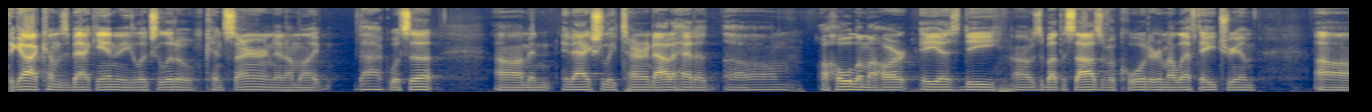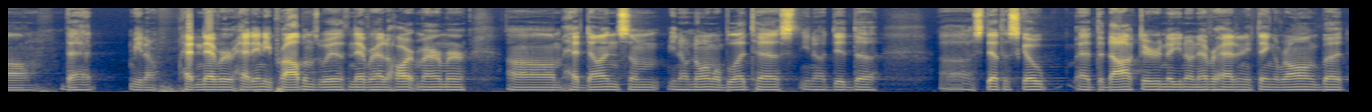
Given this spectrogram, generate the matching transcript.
the guy comes back in and he looks a little concerned, and I'm like, Doc, what's up? Um, and it actually turned out I had a um, a hole in my heart, ASD. Uh, it was about the size of a quarter in my left atrium. Um, that you know had never had any problems with, never had a heart murmur. Um, had done some you know normal blood tests. You know, did the uh, stethoscope at the doctor. You know, never had anything wrong, but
